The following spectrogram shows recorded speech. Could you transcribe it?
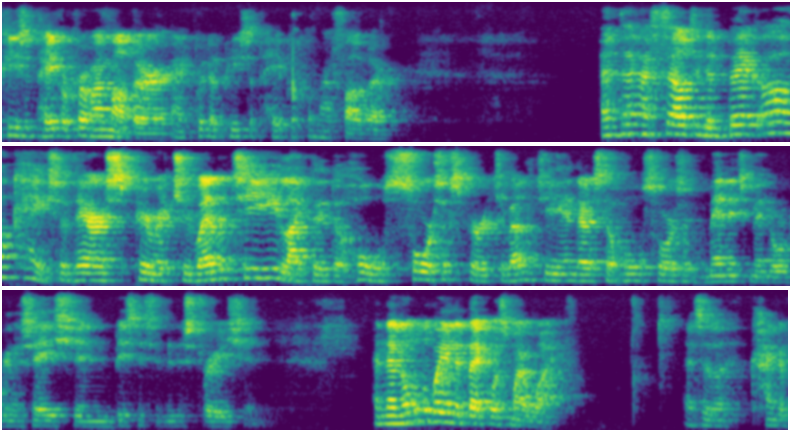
piece of paper for my mother and put a piece of paper for my father. And then I felt in the back, oh, okay, so there's spirituality, like the, the whole source of spirituality, and there's the whole source of management, organization, business administration. And then all the way in the back was my wife as a kind of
